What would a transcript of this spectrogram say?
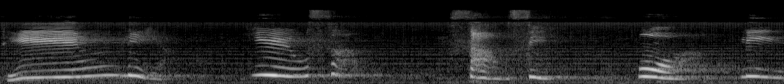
听了，忧思伤心我了。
